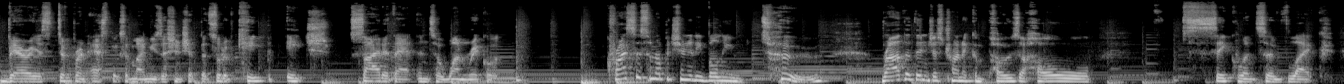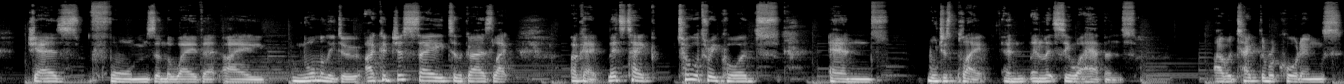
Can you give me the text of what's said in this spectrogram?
various different aspects of my musicianship, but sort of keep each side of that into one record. Crisis and Opportunity Volume 2, rather than just trying to compose a whole sequence of like jazz forms in the way that I normally do, I could just say to the guys, like, okay, let's take two or three chords and we'll just play and, and let's see what happens. I would take the recordings,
